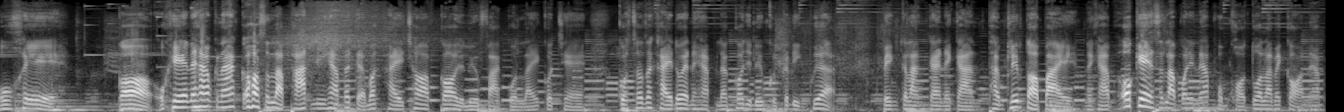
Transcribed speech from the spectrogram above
โอเค ก็โอเคนะครับนะ ก็สำหรับ part นี้ครับ ถ้าเกิดว่าใครชอบก็อย่าลืมฝากกดไลค์ กดแชร์ กด subscribe ด้วยนะครับ แล้วก็อย่าลืมกดกระดิ่งเพื่อเป็นกำลังใจในการทำคลิปต่อไปนะครับ โอเคสำหรับวันนี้นะครับผมขอตัวลาไปก่อนนะครับ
